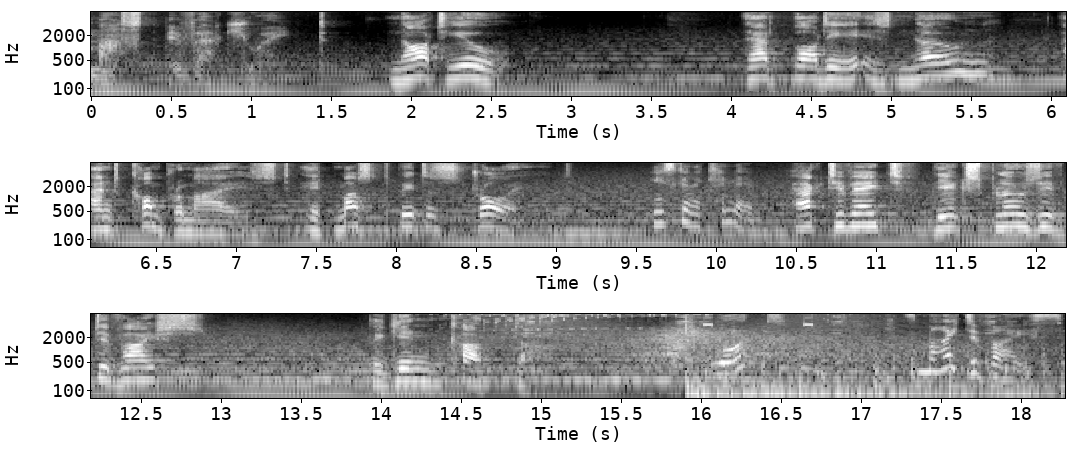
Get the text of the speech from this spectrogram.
Must evacuate. Not you. That body is known and compromised. It must be destroyed. He's gonna kill him. Activate the explosive device. Begin countdown. What? It's my device.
